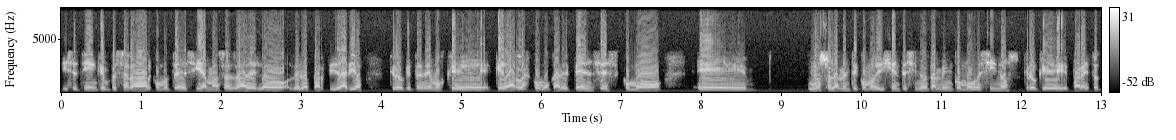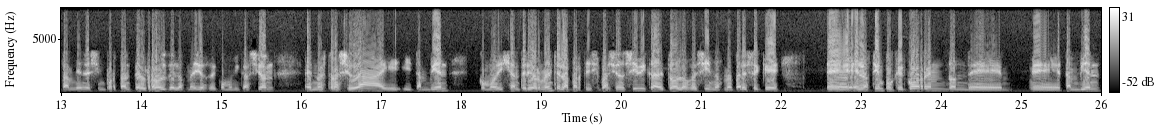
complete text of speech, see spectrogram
y se tienen que empezar a dar, como te decía, más allá de lo, de lo partidario, creo que tenemos que, que darlas como caretenses, como no solamente como dirigentes, sino también como vecinos. Creo que para esto también es importante el rol de los medios de comunicación en nuestra ciudad y, también, como dije anteriormente, la participación cívica de todos los vecinos. Me parece que eh, en los tiempos que corren, donde eh, también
